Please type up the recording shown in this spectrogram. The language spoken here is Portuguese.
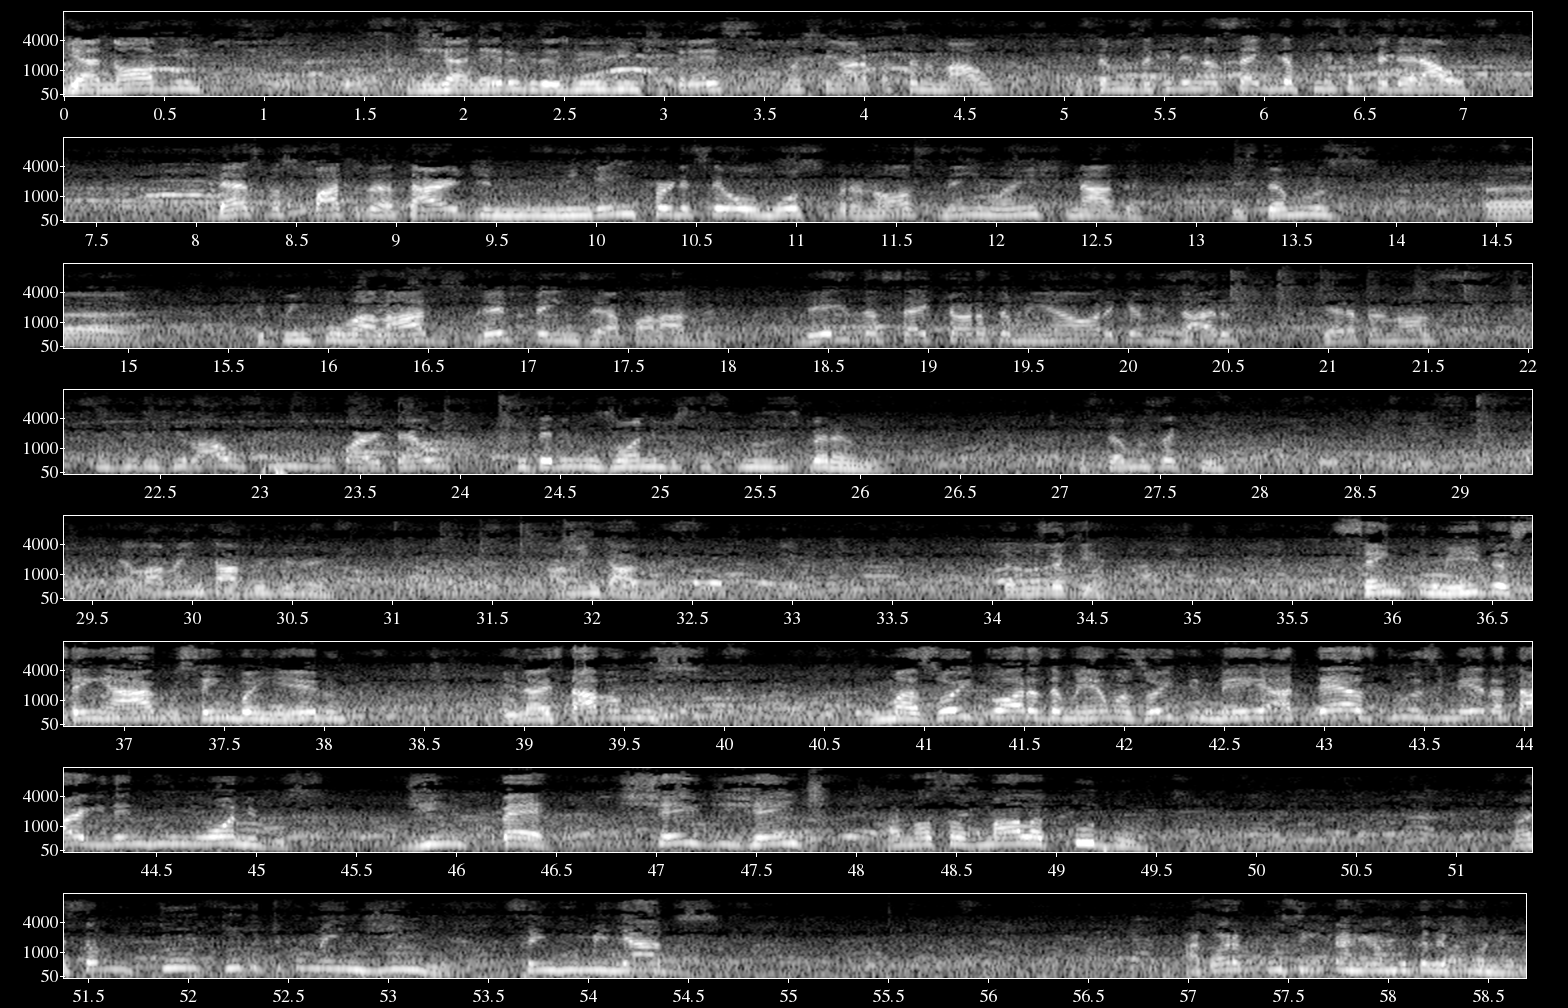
Dia 9 de janeiro de 2023, uma senhora passando mal. Estamos aqui dentro da sede da Polícia Federal. 10 para as 4 da tarde, ninguém forneceu almoço para nós, nem lanche, nada. Estamos, uh, tipo, encurralados, reféns é a palavra. Desde as 7 horas da manhã, a hora que avisaram que era para nós se dirigir lá ao fundo do quartel, que teriam uns ônibus nos esperando. Estamos aqui. Lamentável de ver. Lamentável. Estamos aqui. Sem comida, sem água, sem banheiro. E nós estávamos umas 8 horas da manhã, umas 8 e meia, até as 2 e meia da tarde, dentro de um ônibus, de em pé, cheio de gente, as nossas malas, tudo. Nós estamos tudo, tudo tipo mendigo, sendo humilhados. Agora eu consegui carregar meu telefone.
